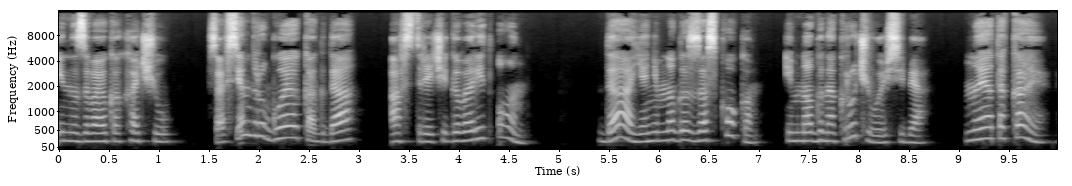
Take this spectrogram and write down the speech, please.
и называю как хочу. Совсем другое, когда о встрече говорит он. Да, я немного с заскоком и много накручиваю себя, но я такая,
